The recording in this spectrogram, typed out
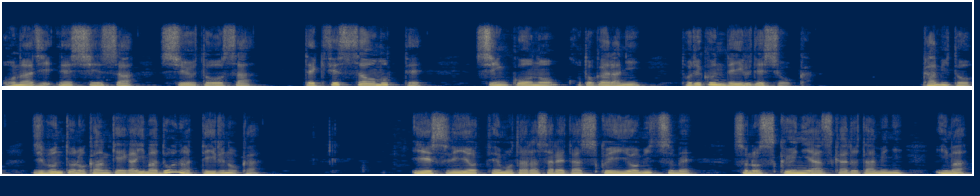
同じ熱心さ、周到さ、適切さをもって信仰の事柄に取り組んでいるでしょうか。神と自分との関係が今どうなっているのか、イエスによってもたらされた救いを見つめ、その救いに預かるために今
